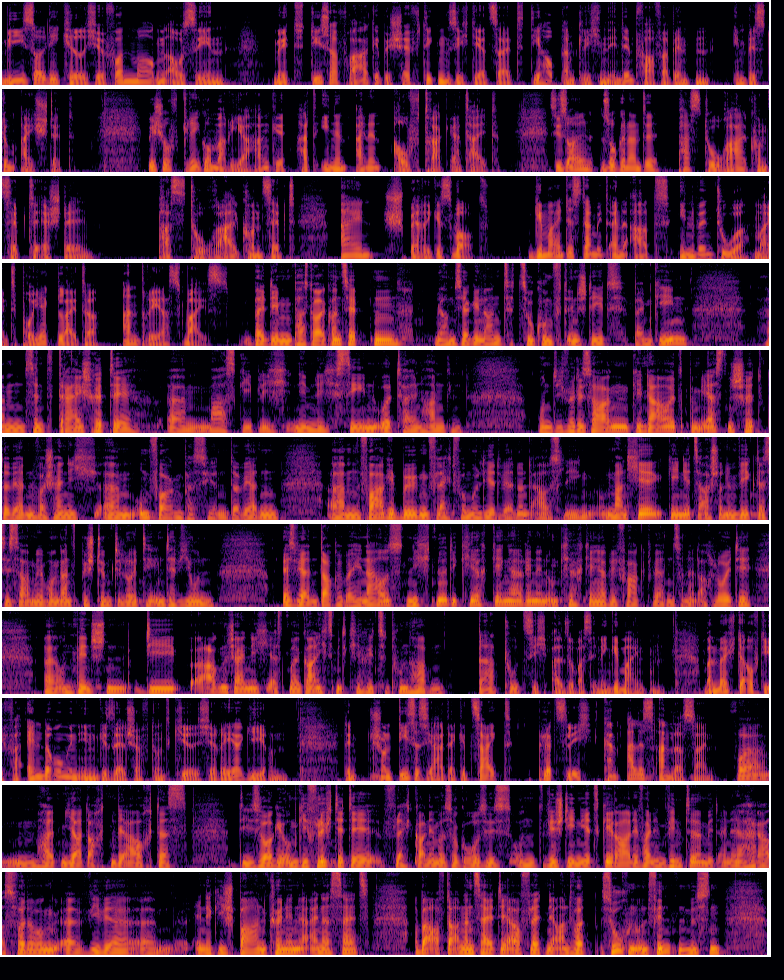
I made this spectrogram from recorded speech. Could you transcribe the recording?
Wie soll die Kirche von morgen aussehen? Mit dieser Frage beschäftigen sich derzeit die Hauptamtlichen in den Pfarrverbänden im Bistum Eichstätt. Bischof Gregor Maria Hanke hat ihnen einen Auftrag erteilt. Sie sollen sogenannte Pastoralkonzepte erstellen. Pastoralkonzept, ein sperriges Wort. Gemeint ist damit eine Art Inventur, meint Projektleiter Andreas Weiß. Bei den Pastoralkonzepten, wir haben es ja genannt, Zukunft entsteht beim Gehen, ähm, sind drei Schritte ähm, maßgeblich, nämlich Sehen, Urteilen, Handeln. Und ich würde sagen, genau jetzt beim ersten Schritt, da werden wahrscheinlich ähm, Umfragen passieren, da werden ähm, Fragebögen vielleicht formuliert werden und ausliegen. Und manche gehen jetzt auch schon den Weg, dass sie sagen, wir wollen ganz bestimmte Leute interviewen. Es werden darüber hinaus nicht nur die Kirchgängerinnen und Kirchgänger befragt werden, sondern auch Leute äh, und Menschen, die augenscheinlich erstmal gar nichts mit Kirche zu tun haben. Da tut sich also was in den Gemeinden. Man möchte auf die Veränderungen in Gesellschaft und Kirche reagieren. Denn schon dieses Jahr hat er gezeigt, plötzlich kann alles anders sein. Vor einem halben Jahr dachten wir auch, dass die Sorge um Geflüchtete vielleicht gar nicht mehr so groß ist. Und wir stehen jetzt gerade vor einem Winter mit einer Herausforderung, äh, wie wir ähm, Energie sparen können einerseits, aber auf der anderen Seite auch vielleicht eine Antwort suchen und finden müssen.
